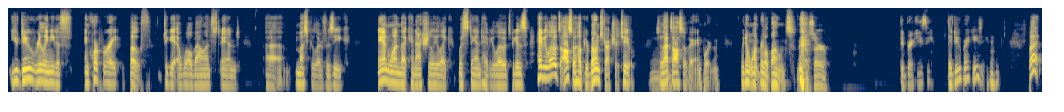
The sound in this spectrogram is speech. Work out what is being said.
you do really need to f- incorporate both to get a well balanced and uh, muscular physique and one that can actually like withstand heavy loads because heavy loads also help your bone structure too. So that's also very important. We don't want brittle bones. No sir. They break easy. they do break easy. Mhm. But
